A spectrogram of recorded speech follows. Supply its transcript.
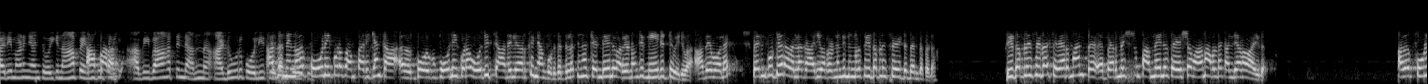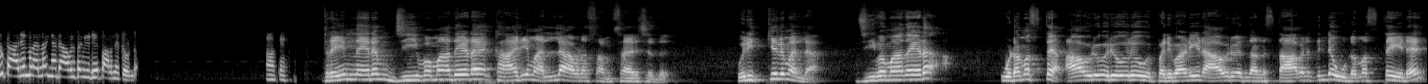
കാര്യമാണ് ഞാൻ ചോദിക്കുന്നത്. ആ പെൺകുട്ടി വിവാഹത്തിന്റെ അന്ന് അടൂർ പോലീസ് അത് നിങ്ങൾ ഫോണിൽ കൂടെ സംസാരിക്കാൻ ഫോണിൽ കൂടെ ഒരു ചാനലുകാർക്ക് ഞാൻ കൊടുത്തിട്ടില്ല. നിങ്ങൾക്ക് എന്തെങ്കിലും അറിയണമെങ്കിൽ നേരിട്ട് വരിക അതേപോലെ പെൺകുട്ടിയുടെ വല്ല കാര്യം അറിയണമെങ്കിൽ നിങ്ങൾ സി ഡബ്ല്യു സി ബന്ധപ്പെടും. സി ഡബ്ല്യു ചെയർമാൻ പെർമിഷൻ തന്നതിന് ശേഷമാണ് കല്യാണമായത്. അത് ഫുൾ കാര്യങ്ങളെല്ലാം ഞാൻ രാവിലത്തെ വീഡിയോ പറഞ്ഞിട്ടുണ്ട്. ഇത്രയും നേരം ജീവമാതയുടെ കാര്യമല്ല അവിടെ സംസാരിച്ചത്. ഒരിക്കലുമല്ല. ജീവമാതയുടെ ഉടമസ്ഥ ആ ഒരു ഒരു ഒരു പരിപാടിയുടെ ആ ഒരു എന്താണ് സ്ഥാപനത്തിന്റെ ഉടമസ്ഥയുടെ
